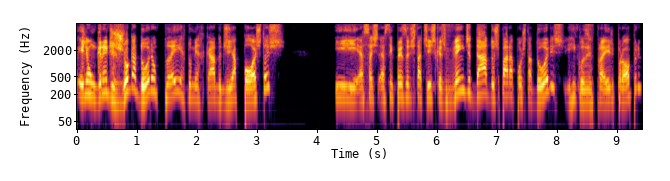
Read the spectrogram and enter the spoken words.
Ele é um grande jogador, é um player do mercado de apostas. E essa, essa empresa de estatísticas vende dados para apostadores, inclusive para ele próprio,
